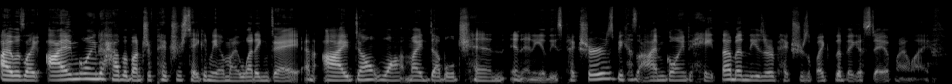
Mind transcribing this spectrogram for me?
I was like, I'm going to have a bunch of pictures taken me on my wedding day, and I don't want my double chin in any of these pictures because I'm going to hate them. And these are pictures of like the biggest day of my life.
